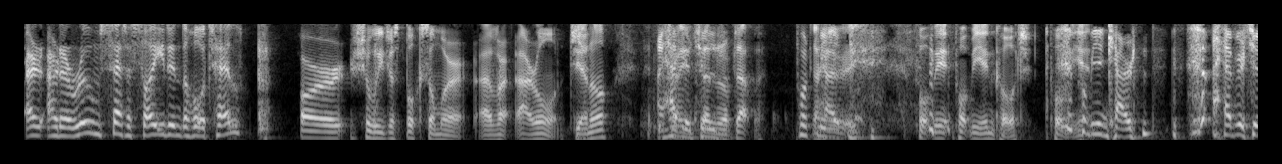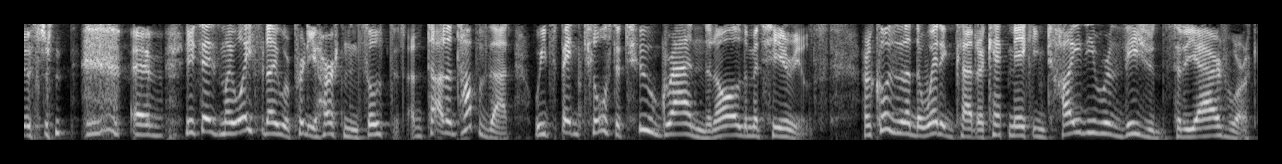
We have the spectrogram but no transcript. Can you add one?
are, are there rooms set aside in the hotel?" Or should we just book somewhere of our, our own? Do you know? I have your and set it children. up that way. Put me have- in. put me, put me in, coach. Put me Put in. me in, Karen. I have your children. Um, he says, My wife and I were pretty hurt and insulted. And t- on top of that, we'd spent close to two grand on all the materials. Her cousin and the wedding planner kept making tiny revisions to the artwork,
